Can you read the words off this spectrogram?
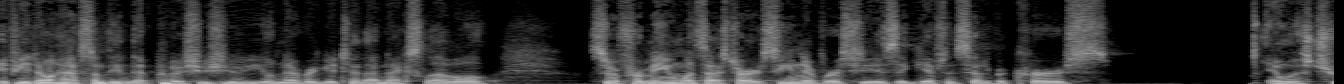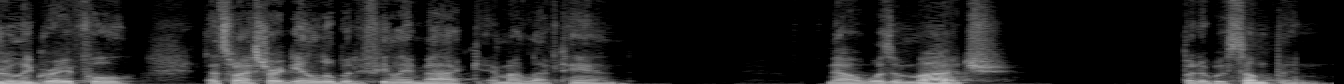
if you don't have something that pushes you, you'll never get to that next level. So for me, once I started seeing adversity as a gift instead of a curse, and was truly grateful, that's when I started getting a little bit of feeling back in my left hand. Now it wasn't much, but it was something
